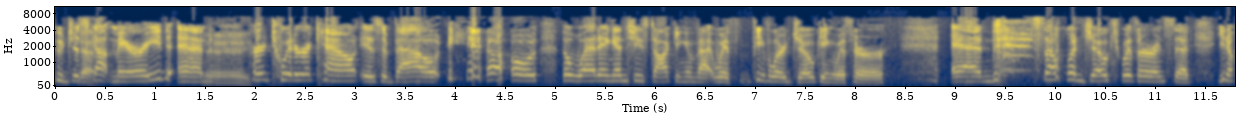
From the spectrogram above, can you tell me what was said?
who just Yeah. got married, and Yay. her Twitter account is about you know the wedding, and she's talking about with people are joking with her, and someone joked with her and said, "You know,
